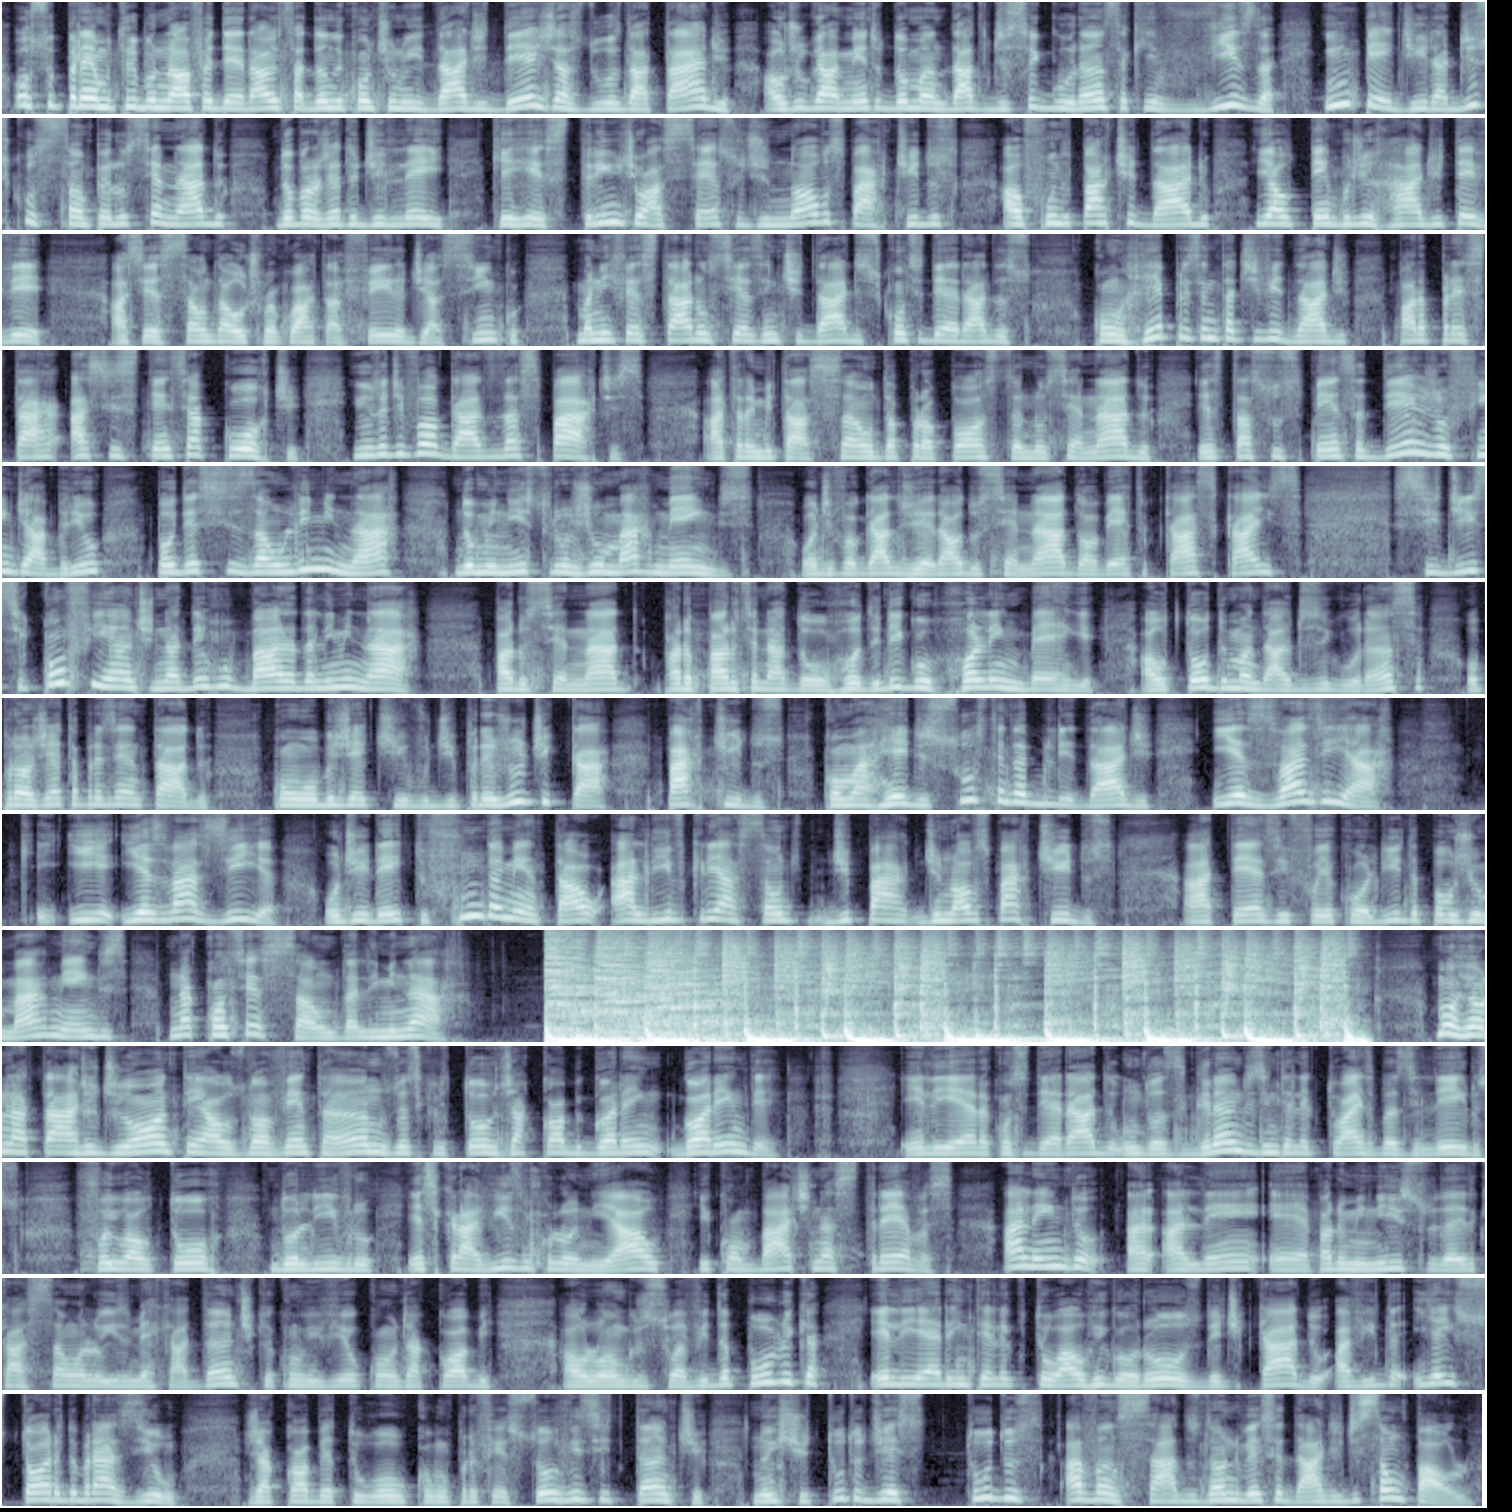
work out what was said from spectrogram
O Supremo Tribunal Federal está dando continuidade desde as duas da tarde ao julgamento do mandato de segurança que visa impedir a discussão pelo Senado do projeto de lei que restringe o acesso de novos partidos ao fundo partidário e ao tempo de rádio e TV. A sessão da última quarta-feira, dia 5, manifestaram-se as entidades consideradas com representatividade para prestar assistência à corte e os advogados das partes. A tramitação da proposta no Senado está suspensa desde o fim de abril abril por decisão liminar do ministro Gilmar Mendes. O advogado-geral do Senado, Alberto Cascais, se disse confiante na derrubada da liminar. Para o, Senado, para, para o senador Rodrigo Hollenberg, autor do mandado de segurança, o projeto apresentado com o objetivo de prejudicar partidos como a Rede Sustentabilidade e esvaziar e, e, esvazia o direito fundamental à livre criação de, de, de, novos partidos. A tese foi acolhida por Gilmar Mendes na concessão da liminar. Morreu na tarde de ontem, aos 90 anos, o escritor Jacob Gorender. Ele era considerado um dos grandes intelectuais brasileiros. Foi o autor do livro Escravismo Colonial e Combate nas Trevas. Além, do, a, além é, para o ministro da Educação, Aloysio Mercadante, que conviveu com Jacob ao longo de sua vida pública, ele era intelectual rigoroso, dedicado à vida e à história do Brasil. Jacob atuou como professor visitante no Instituto de Estudos Avançados da Universidade de São Paulo.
